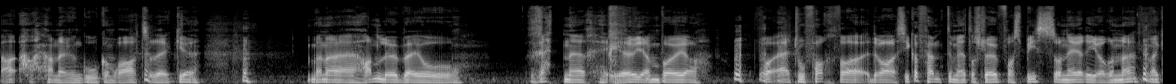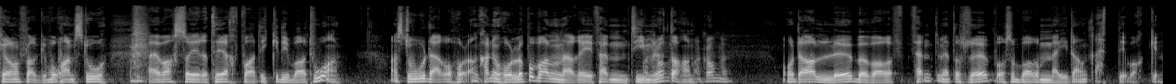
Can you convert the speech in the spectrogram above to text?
han- er jo en god kamerat, så det er ikke Men eh, han løper jo rett ned hjemme på øya. For jeg tok fart fra, Det var sikkert 50 meters løp fra spiss og ned i hjørnet med cornerflagget hvor han sto. Jeg var så irritert på at ikke de bare tok han. Han sto der og hold, han kan jo holde på ballen der i fem-ti minutter, han. Han kan det. Og da løp jeg bare 50 meters løp, og så bare meide han rett i bakken.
